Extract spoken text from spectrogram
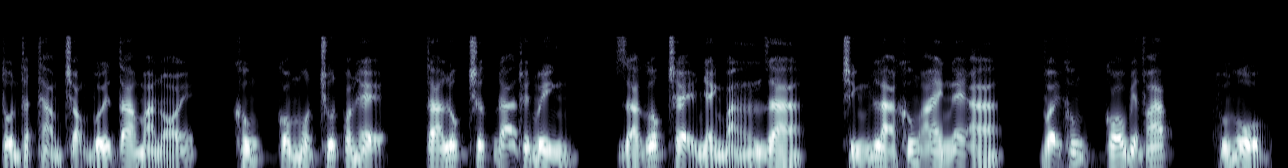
tổn thất thảm trọng với ta mà nói, không có một chút quan hệ, ta lúc trước đã thuyết minh, giá gốc chạy nhanh bán ra, chính là không ai nghe à, vậy không có biện pháp, huống hồ,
